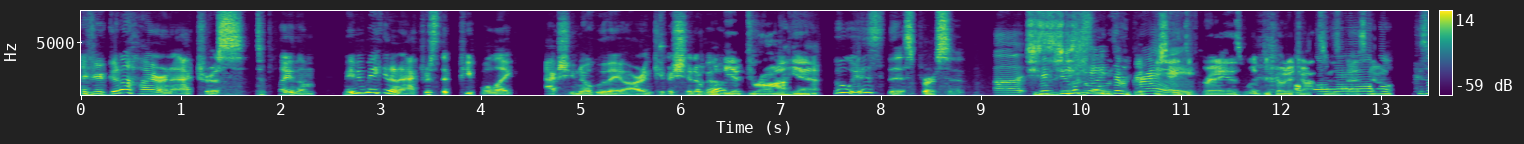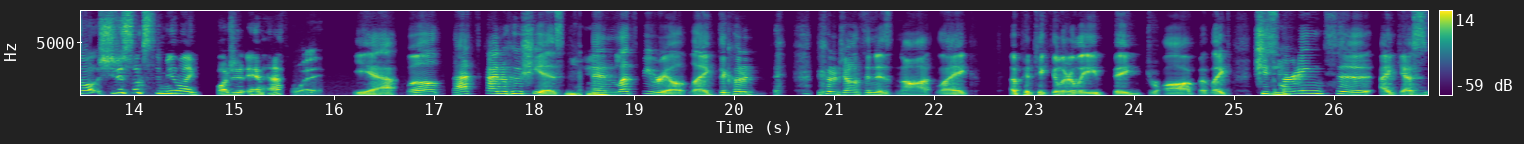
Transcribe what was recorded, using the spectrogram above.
if you're gonna hire an actress to play them, maybe make it an actress that people like actually know who they are and give a shit It will about. be a draw. Yeah, Who is this person? uh, she's, Fifty she's Shades known of for Fifty Grey. Shades of Grey is what Dakota Johnson is best known. because she just looks to me like budget Anne Hathaway. Yeah. Well, that's kind of who she is. Mhm. And let's be real, like Dakota Dakota Johnson is not like a particularly big draw, but like she's starting to, I guess,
